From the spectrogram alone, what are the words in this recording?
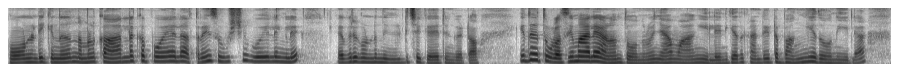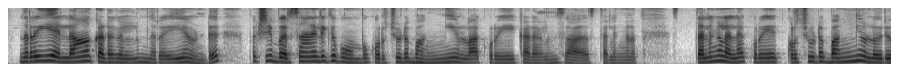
ഹോണടിക്കുന്നത്. നമ്മൾ കാറിലൊക്കെ പോയാൽ അത്രയും സൂക്ഷിച്ച് പോയില്ലെങ്കിൽ ഇവർ കൊണ്ട് ഇടിച്ച് കയറ്റും കേട്ടോ. ഇത് തുളസിമാലയാണെന്ന് തോന്നുന്നു. ഞാൻ വാങ്ങിയില്ല. എനിക്കത് കണ്ടിട്ട് ഭംഗി തോന്നിയില്ല. നിറയെ എല്ലാ കടകളിലും നിറയെ ഉണ്ട്. പക്ഷേ ഈ ബർസാനയിലേക്ക് പോകുമ്പോൾ കുറച്ചുകൂടെ ഭംഗിയുള്ള കുറേ കടകളും സ്ഥലങ്ങളും സ്ഥലങ്ങളല്ല കുറേ കുറച്ചുകൂടെ ഭംഗിയുള്ളൊരു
